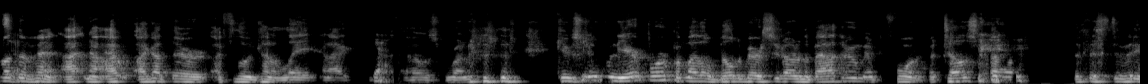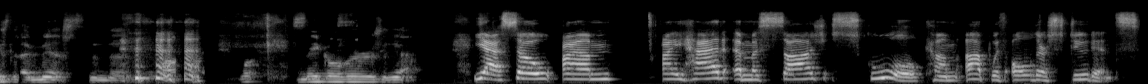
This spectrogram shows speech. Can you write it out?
About So- the event, I, now I, I got there. I flew in kind of late, and I Yeah. I was running, came straight from the airport, put my little Build-A-Bear suit on in the bathroom, and performed. But tell us about the festivities that I missed and the what, makeovers and yeah. Yeah. So um, I had a massage school come up with all their students,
